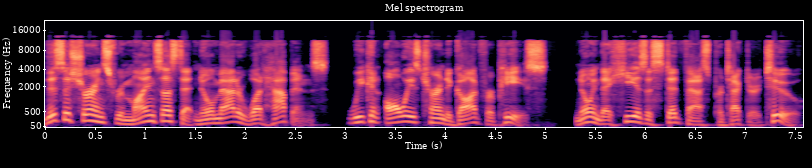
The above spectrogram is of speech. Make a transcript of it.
This assurance reminds us that no matter what happens, we can always turn to God for peace, knowing that He is a steadfast protector too.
